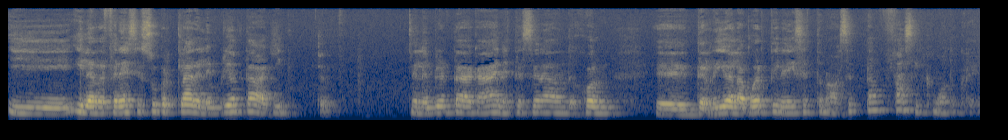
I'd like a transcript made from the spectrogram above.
Y, y la referencia es súper clara. El embrión estaba aquí. Sí. El embrión estaba acá en esta escena donde Holm eh, derriba la puerta y le dice esto no va a ser tan fácil como tú crees.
